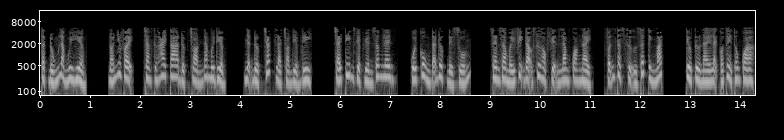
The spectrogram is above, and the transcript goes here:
Thật đúng là nguy hiểm. Nói như vậy, trang thứ hai ta được tròn 50 điểm, nhận được chắc là tròn điểm đi. Trái tim Diệp Huyền dâng lên, cuối cùng đã được để xuống. Xem ra mấy vị đạo sư học viện Lam Quang này, vẫn thật sự rất tinh mắt. Tiểu tử này lại có thể thông qua.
